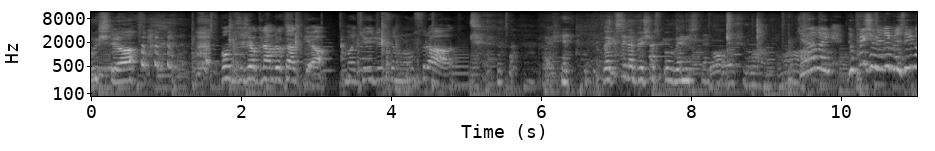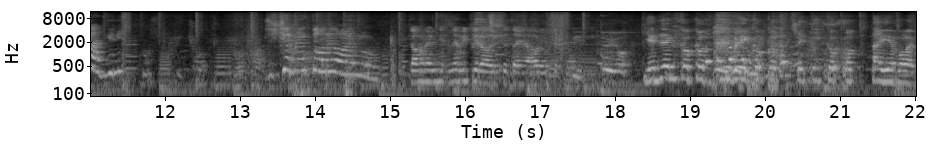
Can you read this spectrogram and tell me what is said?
už jo. On přišel k nám do chatky a Matěj, jdeš se mnou srát. Tak si neběž aspoň vený Dělej, dopíšu, že jdeme zývat, Kam ne, nevytírali jste tady náhodou chvíli. Jeden kokot, druhý kokot, třetí kokot, tady je vole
